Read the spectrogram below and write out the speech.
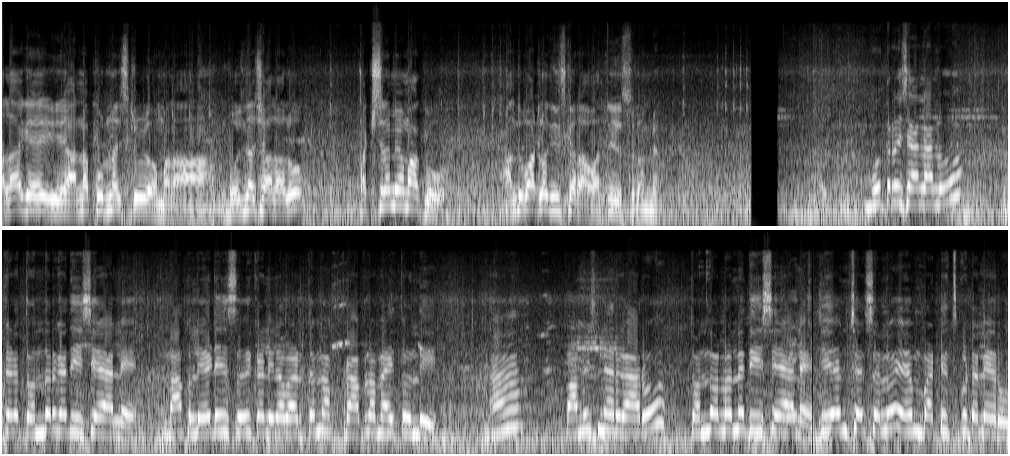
అలాగే ఈ అన్నపూర్ణ మన భోజనశాలలు తక్షణమే మాకు అందుబాటులో తీసుకురావాలి. చేస్తున్నాం మేము? మూత్రశాలలు ఇక్కడ తొందరగా తీసేయాలి. మాకు లేడీస్ ఇక్కడ నిలబడితే మాకు ప్రాబ్లం అవుతుంది. కమిషనర్ గారు తొందరలోనే తీసేయాలి. జిఎంసెస్లు ఏం పట్టించుకుంటలేరు.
